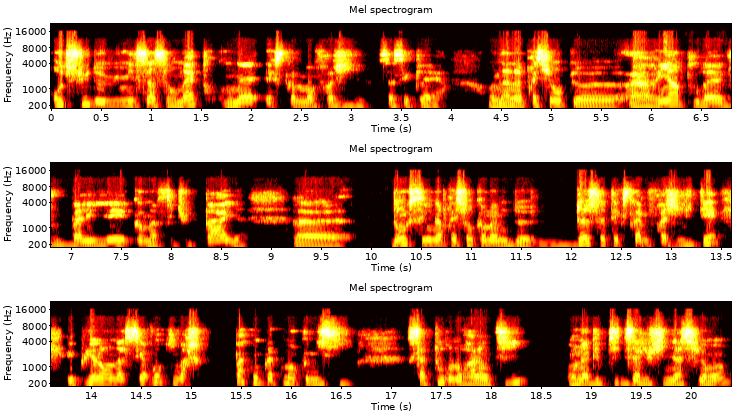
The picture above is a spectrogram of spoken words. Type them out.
au-dessus de 8500 mètres, on est extrêmement fragile, ça c'est clair. On a l'impression qu'un rien pourrait vous balayer comme un fétu de paille. Euh, donc, c'est une impression quand même de, cette extrême fragilité. Et puis, alors, on a le cerveau qui marche pas complètement comme ici. Ça tourne au ralenti. On a des petites hallucinations.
